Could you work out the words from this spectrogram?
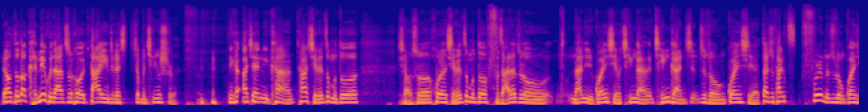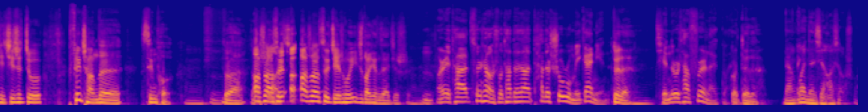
然后得到肯定回答之后，答应这个这门亲事了。你看。而且你看，他写了这么多小说，或者写了这么多复杂的这种男女关系和情感、情感这这种关系，但是他夫人的这种关系其实就非常的 simple，嗯，对吧？二十二岁，二二十二岁结婚，一直到现在就是，嗯，而且他村上说，他对他他的收入没概念的，对的，钱都是他夫人来管，对的。难怪能写好小说。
